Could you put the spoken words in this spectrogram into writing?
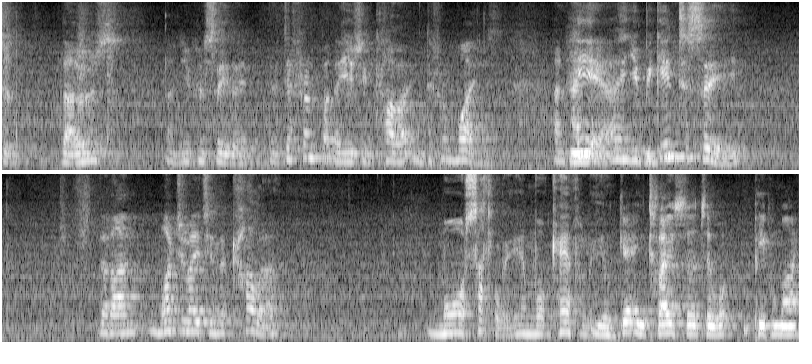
to those. And you can see they, they're different, but they're using colour in different ways. And here you begin to see that I'm modulating the colour more subtly and more carefully. You're getting closer to what people might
